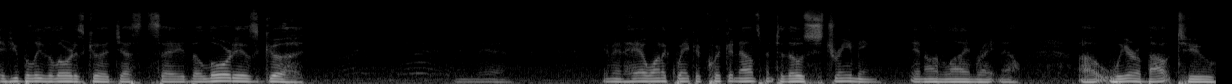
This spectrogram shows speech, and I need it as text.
If, you believe the Lord is good, just say, The Lord is good. Amen. Amen. Hey, I want to make a quick announcement to those streaming and online right now. Uh, we are about to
